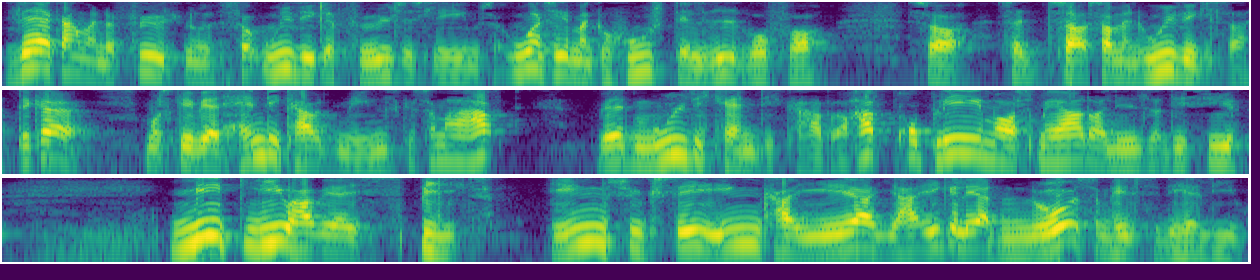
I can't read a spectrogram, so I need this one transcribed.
hver gang man har følt noget, så udvikler følelseslæme sig. Uanset om man kan huske det eller ved hvorfor, så, så, så, så man udvikler sig. Det kan måske være et handicappet menneske, som har haft været multihandicap og haft problemer og smerter og lidelser. Det siger, mit liv har været spildt. Ingen succes, ingen karriere. Jeg har ikke lært noget som helst i det her liv.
